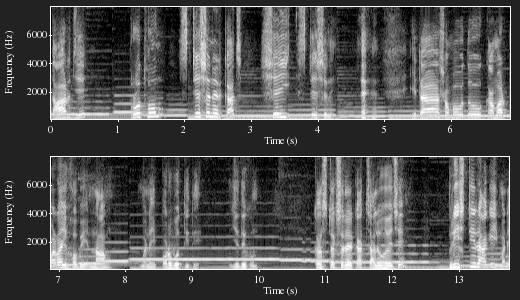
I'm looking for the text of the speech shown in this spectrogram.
তার যে প্রথম স্টেশনের কাজ সেই স্টেশনে। এটা সম্ভবত কামারপাড়াই হবে নাম মানে পরবর্তীতে। যে দেখুন, কনস্ট্রাকশনের কাজ চালু হয়েছে। বৃষ্টির আগেই মানে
